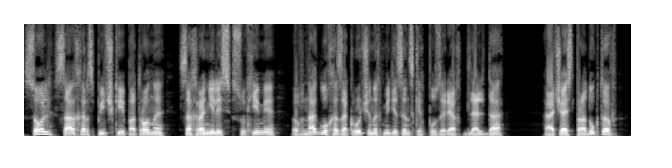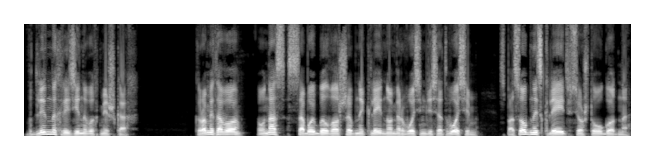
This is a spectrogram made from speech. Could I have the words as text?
Соль, сахар, спички и патроны сохранились сухими в наглухо закрученных медицинских пузырях для льда, а часть продуктов в длинных резиновых мешках. Кроме того, у нас с собой был волшебный клей номер 88, способный склеить все, что угодно.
